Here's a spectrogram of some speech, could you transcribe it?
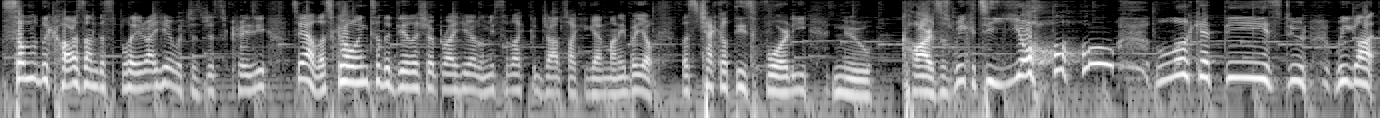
some of the cars on display right here, which is just crazy. So yeah, let's go into the dealership right here. Let me select the job so I can get money. But yo, let's check out these 40 new cars as we can see yo look at these dude we got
